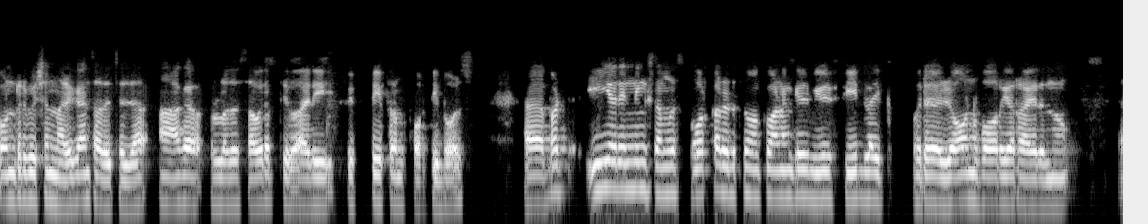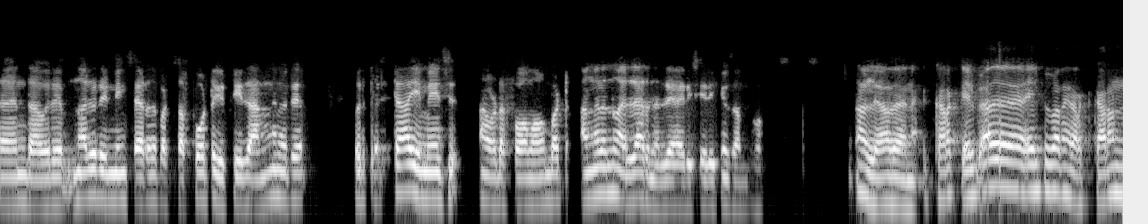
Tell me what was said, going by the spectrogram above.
കോൺട്രിബ്യൂഷൻ നൽകാൻ സാധിച്ചില്ല. ആകെ ഉള്ളത് Saurabh Tiwary fifty from forty balls but ഈ ഒരു ഇന്നിങ്സ് നമ്മൾ സ്കോർ കാർഡ് എടുത്ത് നോക്കുവാണെങ്കിൽ വി ഫീൽ ലൈക്ക് ഒരു ലോൺ വാറിയർ ആയിരുന്നു. എന്താ ഒരു നല്ലൊരു ഇന്നിങ്സ് ആയിരുന്നു ബട്ട് സപ്പോർട്ട് കിട്ടിയത് അങ്ങനെ ഒരു ഒരു തെറ്റായ ഇമേജ് അവിടെ ഫോം ആവും. ബട്ട് അങ്ങനൊന്നും അല്ലായിരുന്നല്ലേ ആര് ശരിക്കും സംഭവം? അല്ല അതെ തന്നെ. കറക്റ്റ് അത് എൽ പി പറഞ്ഞ കറക്റ്റ് കാരണം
